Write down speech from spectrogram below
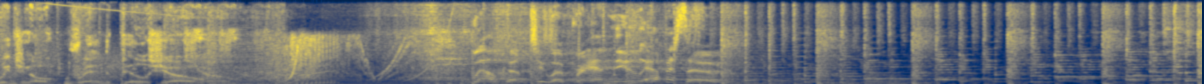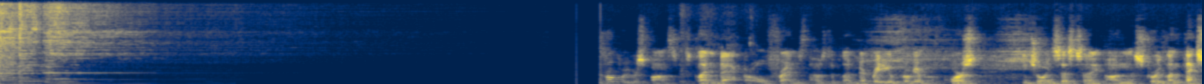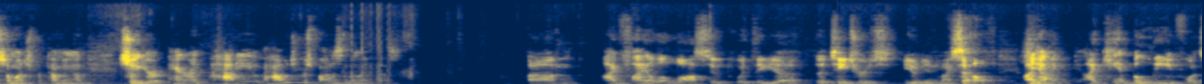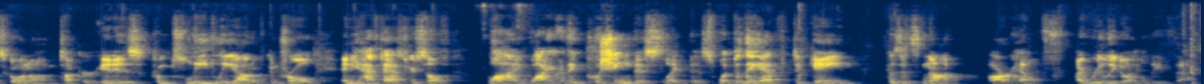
original Red Pill Show. Welcome to a brand new episode. appropriate responses. to. Glenn Beck, our old friends, the host of Glenn Beck radio program, of course, he joins us tonight on the story. Glenn, thanks so much for coming on. So you're a parent. How do you how would you respond to something like this? Um, I file a lawsuit with the uh, the teachers union myself. Yeah. I, I can't believe what's going on, Tucker. It is completely out of control, and you have to ask yourself why. Why are they pushing this like this? What do they have to gain? Because it's not our health. I really don't believe that.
